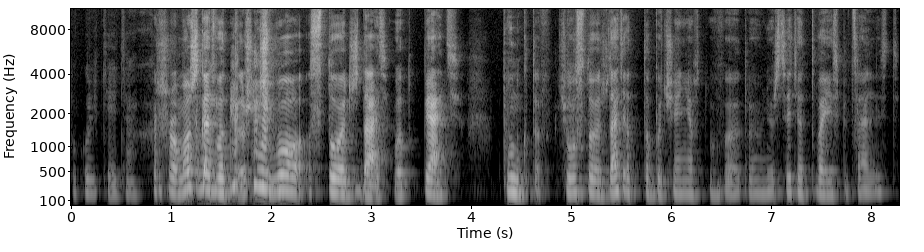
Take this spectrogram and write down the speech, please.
факультете. Хорошо, можешь сказать, вот чего стоит ждать? Вот пять пунктов. Чего стоит ждать от обучения в, в твоем университете, от твоей специальности?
